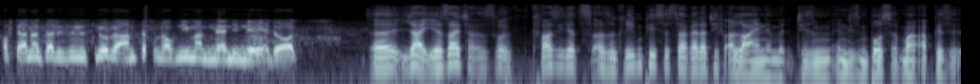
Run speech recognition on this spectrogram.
auf der anderen Seite sind es nur Beamte und auch niemand mehr in die Nähe dort. Äh, ja, ihr seid also quasi jetzt, also Greenpeace ist da relativ alleine mit diesem, in diesem Bus, mal abgese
